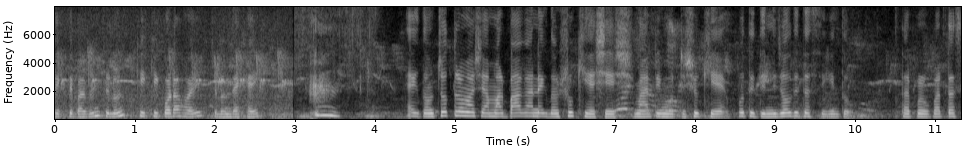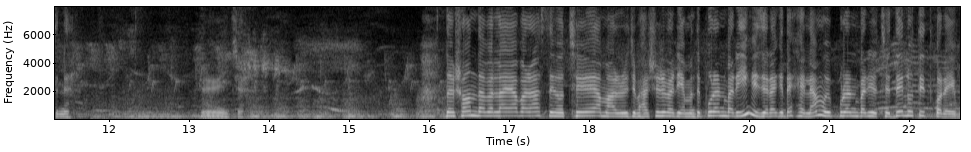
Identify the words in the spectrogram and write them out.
দেখতে পারবেন। চলুন, কি কি করা হয়, চলুন দেখাই। একদম চৈত্র মাসে আমার বাগান একদম শুকিয়ে শেষ, মাটি মুটি শুকিয়ে। প্রতিদিনই জল দিতেছি কিন্তু তারপর পারতাছি না। এই যে। তো সন্ধ্যাবেলায় আবার আসতে হচ্ছে আমার ওই যে ভাসুরের বাড়ি, আমাদের পুরান বাড়ি এর আগে দেখাইলাম, ওই পুরান বাড়ি হচ্ছে দেল দেলুতিত করাইব।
